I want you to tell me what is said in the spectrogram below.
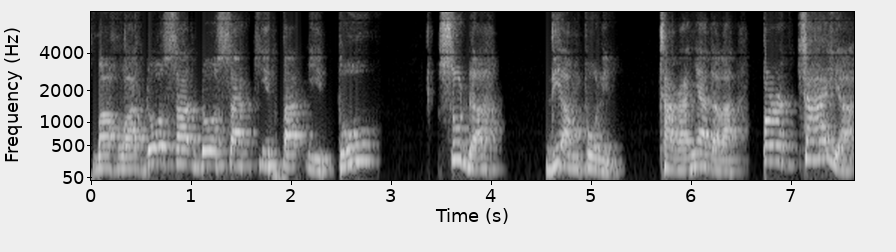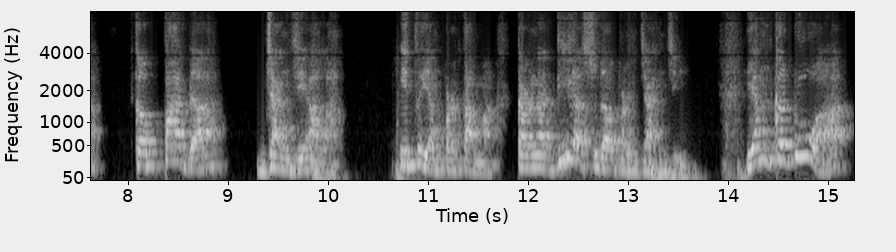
bahwa dosa-dosa kita itu sudah diampuni? Caranya adalah percaya kepada janji Allah. Itu yang pertama, karena dia sudah berjanji. Yang kedua,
